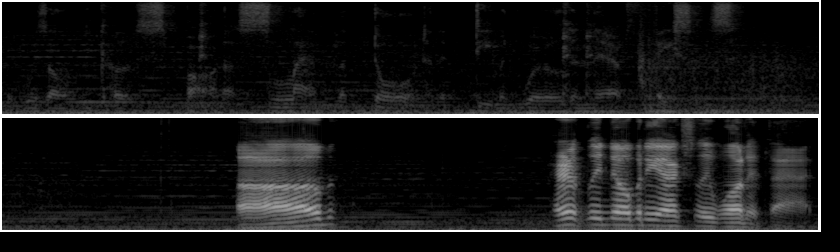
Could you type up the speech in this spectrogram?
It was all because Sparda slammed the door to the demon world in their faces. Um. Apparently nobody actually wanted that.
